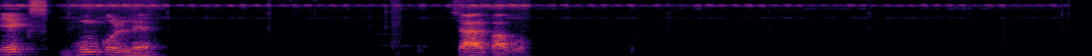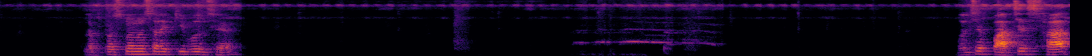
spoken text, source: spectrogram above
এক্স গুণ করলে চার পাবো। প্রশ্ন অনুসারে কি বলছে? বলছে পাঁচের সাত,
